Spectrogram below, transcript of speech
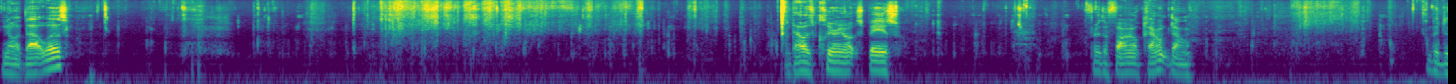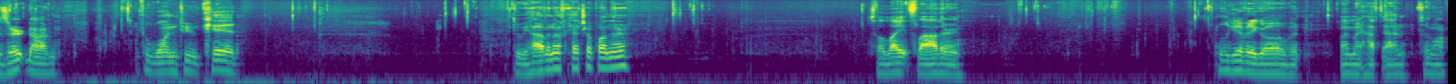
You know what that was? That was clearing out space for the final countdown the dessert dog, the one two kid. Do we have enough ketchup on there? It's a light slathering. We'll give it a go, but I might have to add some more.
